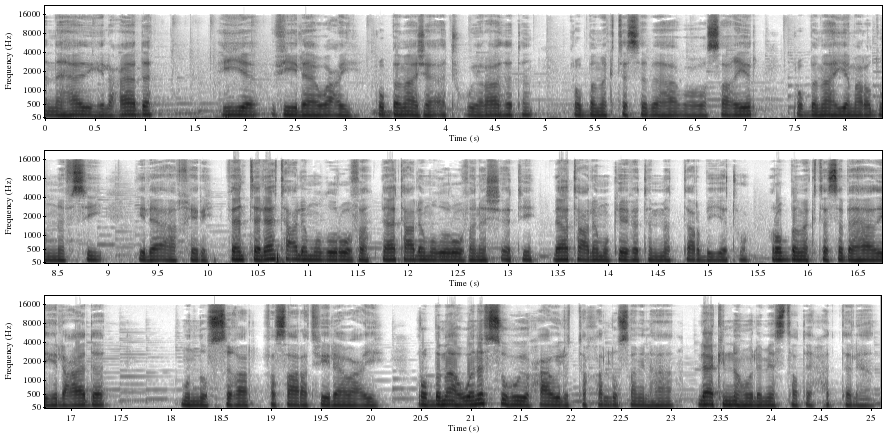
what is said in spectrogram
أن هذه العادة هي في لا وعي. ربما جاءته وراثة ربما اكتسبها وهو صغير ربما هي مرض نفسي إلى آخره. فأنت لا تعلم ظروفه لا تعلم ظروف نشأته لا تعلم كيف تمت تربيته. ربما اكتسب هذه العادة منذ الصغر فصارت في لا وعيه ربما هو نفسه يحاول التخلص منها لكنه لم يستطع حتى الآن.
